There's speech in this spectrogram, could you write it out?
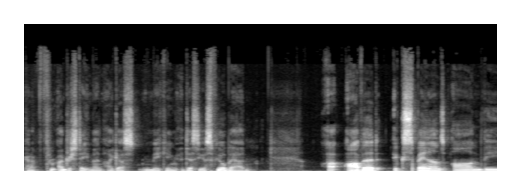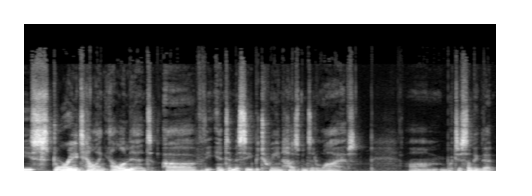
kind of through understatement, I guess, making Odysseus feel bad uh, Ovid expands on the storytelling element of the intimacy between husbands and wives, um, which is something that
